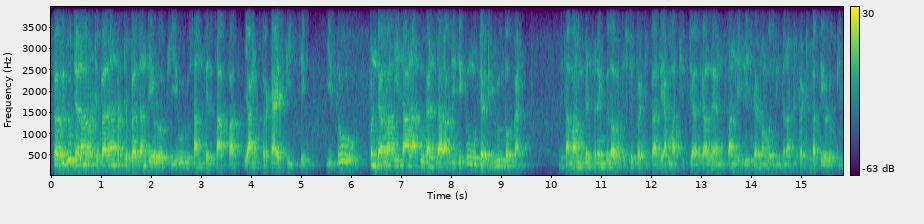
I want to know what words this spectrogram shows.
Sebab itu dalam perdebatan-perdebatan teologi, urusan filsafat yang terkait fisik, itu pendapat Isa anak Tuhan secara fisik itu mudah diruntuhkan. Misalnya mungkin sering beliau harus debat-debat Ahmad Jida, kalian Stanley Fisher, nomor sinten debat-debat teologi.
